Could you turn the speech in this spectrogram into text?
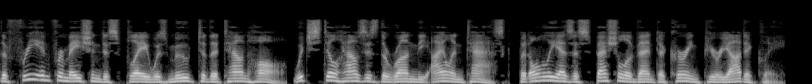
The free information display was moved to the town hall, which still houses the Run the Island task, but only as a special event occurring periodically.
